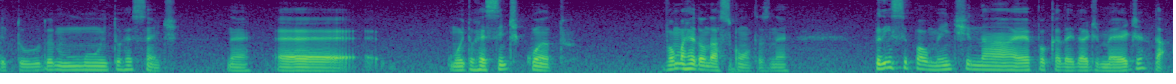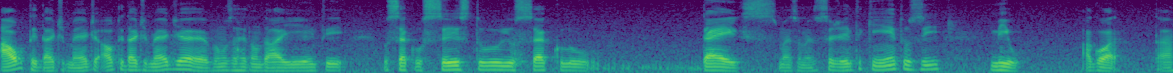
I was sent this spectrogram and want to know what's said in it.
e tudo, é muito recente, né? É muito recente quanto? Vamos arredondar as contas, né? Principalmente na época da Idade Média, da Alta Idade Média. Alta Idade Média é, vamos arredondar aí, entre o século VI e o século X, mais ou menos, ou seja, entre 500 e 1000 agora, tá?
